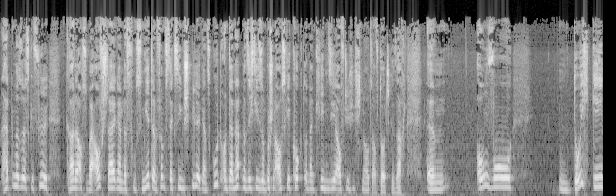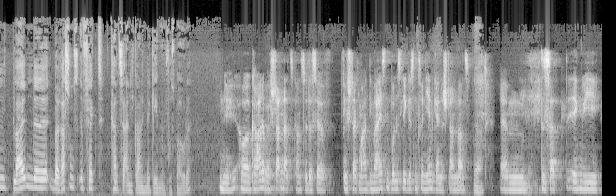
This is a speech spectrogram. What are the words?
hat immer so das Gefühl, gerade auch so bei Aufsteigern, das funktioniert dann fünf, sechs, sieben Spiele ganz gut und dann hat man sich die so ein bisschen ausgeguckt und dann kriegen sie auf die Schnauze, auf Deutsch gesagt. Ähm, irgendwo ein durchgehend bleibender Überraschungseffekt kann es ja eigentlich gar nicht mehr geben im Fußball, oder? Nee, aber gerade bei Standards kannst du das ja viel stark machen. Die meisten Bundesligisten trainieren keine Standards. Ja. Ähm, das hat irgendwie,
